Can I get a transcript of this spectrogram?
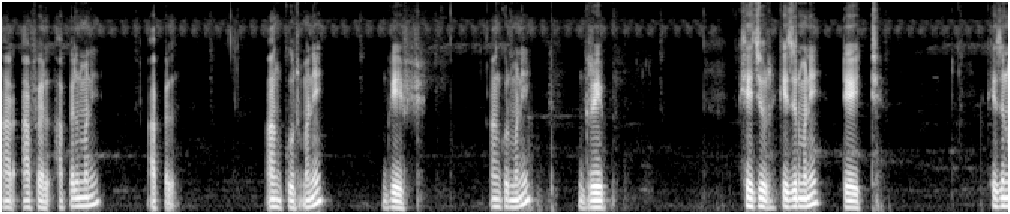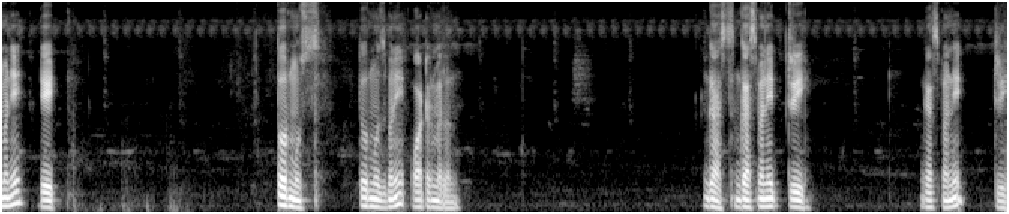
আর আপেল আপেল মানে আপেল। আঙ্কুর মানে গ্রেপ। আঙ্কুর মানে গ্রেপ। খেজুর খেজুর মানে ডেট খেজুর মানে ডেট তরমুজ তরমুজ মানে ওয়াটারমেলন গাছ গাছ মানে ট্রি গাছ মানে ট্রি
